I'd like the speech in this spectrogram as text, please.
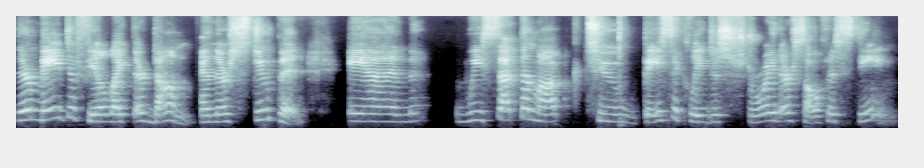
they're made to feel like they're dumb and they're stupid. And we set them up to basically destroy their self esteem.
